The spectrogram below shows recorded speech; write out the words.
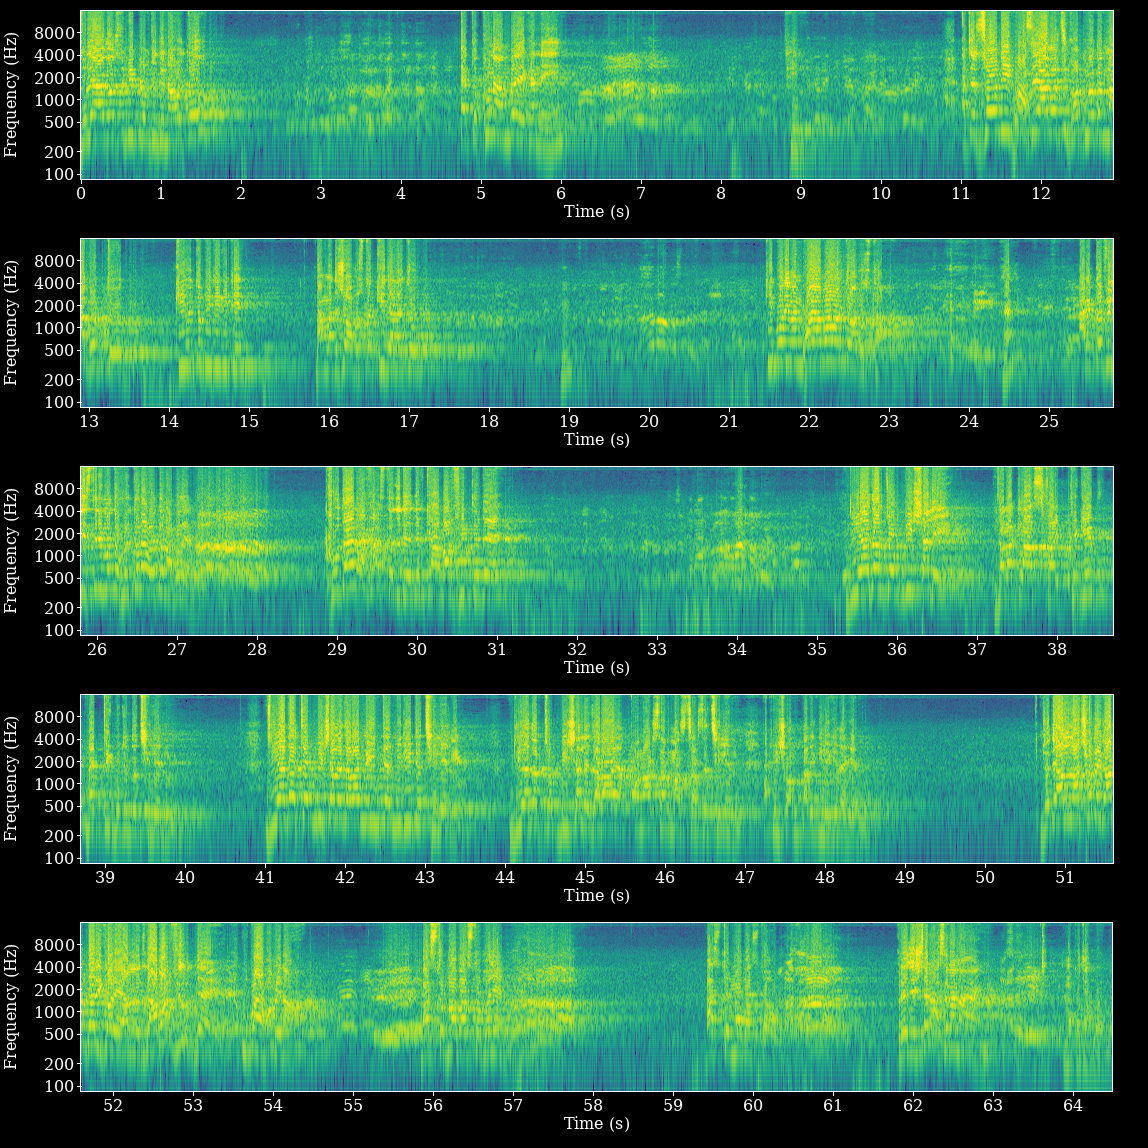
জুলাই, আগস্ট বিপ্লব যদি না হতো এতক্ষণ আমরা এখানে? আচ্ছা যদি পাঁচই আগস্ট ঘটনাটা না ঘটতো, কি হইতো পৃথিবীতে? বাংলাদেশের অবস্থা কি দাঁড়াইতো? কি পরিমাণ ভয়াবহ হইতো অবস্থা? হ্যাঁ? আরেকটা ফিলিস্তিনের মতো হইতো না হইতো না, বলেন। না খাস্তা যদি এদেরকে আবার ফিরতে দেয়? দুই সালে যারা ক্লাস ফাইভ থেকে ম্যাট্রিক পর্যন্ত ছিলেন, দুই হাজার চব্বিশ সালে যারা ইন্টারমিডিয়েটে ছিলেন, দুই হাজার চব্বিশ সালে যারা অনার্স আর মাস্টার্সে ছিলেন, আপনি সন তারিখ লিখে রাখেন যদি আল্লাহর সাথে গাদ্দারি করে, আল্লাহ যদি আবার ফেরত দেয়, উপায় হবে না। বাস্তব না বাস্তব বলেন? বাস্তব না বাস্তব? রেজিস্টার আছে না নাই? কথা বলেন।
